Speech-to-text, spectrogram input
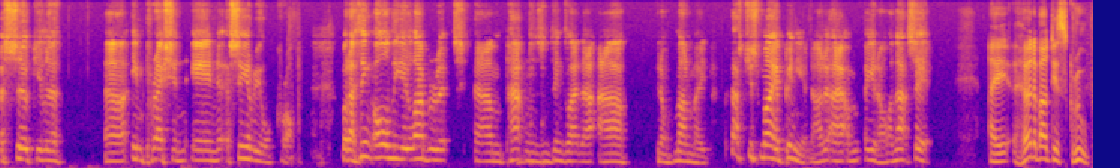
a circular uh, impression in a cereal crop. But I think all the elaborate um, patterns and things like that are, you know, man-made. But that's just my opinion. I, I, I'm- you know, and that's it. I heard about this group.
